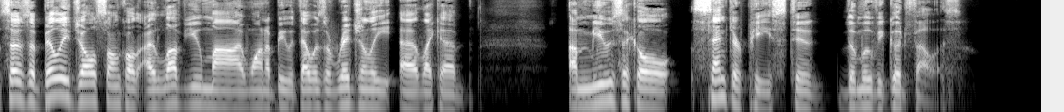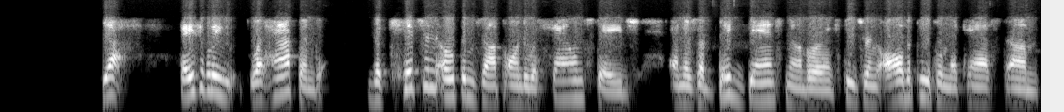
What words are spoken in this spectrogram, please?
So there's a Billy Joel song called "I Love You, Ma, I Want to Be with." That was originally uh, like a a musical centerpiece to the movie Goodfellas. Yes. Basically, what happened, the kitchen opens up onto a sound stage, and there's a big dance number, and it's featuring all the people in the cast. Um,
